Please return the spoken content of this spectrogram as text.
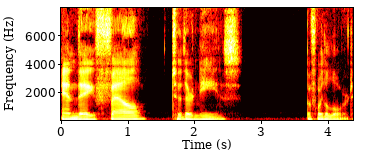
And they fell to their knees before the Lord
